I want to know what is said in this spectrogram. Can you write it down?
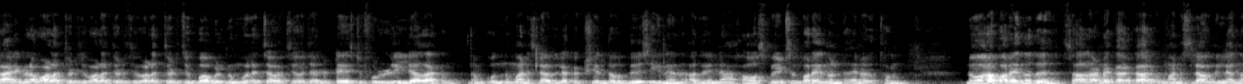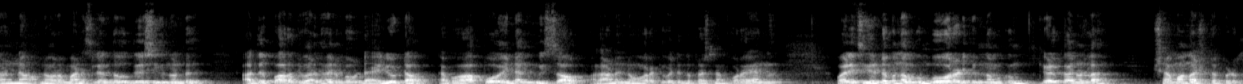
കാര്യങ്ങളെ വളച്ചൊടിച്ച് വളച്ചൊടിച്ച് വളച്ചൊടിച്ച് ബബിൾഗം പോലെ ചവച്ച് ചവച്ച് അതിന്റെ ടേസ്റ്റ് ഫുൾ ഇല്ലാതാക്കും. നമുക്കൊന്നും മനസ്സിലാവത്തില്ല കക്ഷി എന്താ ഉദ്ദേശിക്കുന്നതെന്ന്. അത് തന്നെ ഹൗസ് മേറ്റ്സും പറയുന്നുണ്ട്. അതിനർത്ഥം നോറ പറയുന്നത് സാധാരണക്കാർക്ക് ആർക്കും മനസ്സിലാവുന്നില്ല എന്നാണ്. നോറ മനസ്സിലെന്തോ ഉദ്ദേശിക്കുന്നുണ്ട്. അത് പറഞ്ഞു പറഞ്ഞു വരുമ്പോൾ ഡൈല്യൂട്ട് ആവും. അപ്പോൾ ആ പോയിന്റ് അങ്ങ് മിസ്സാവും അതാണ് നോറയ്ക്ക് പറ്റുന്ന പ്രശ്നം. കുറേ അങ്ങ് വലിച്ചു നീട്ടുമ്പോൾ നമുക്കും ബോറടിക്കും നമുക്കും കേൾക്കാനുള്ള ക്ഷമ നഷ്ടപ്പെടും.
